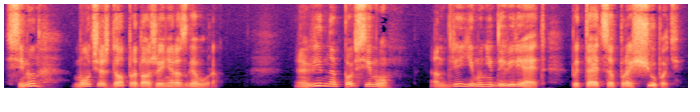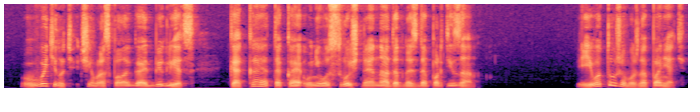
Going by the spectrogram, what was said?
Семен молча ждал продолжения разговора. Видно по всему, Андрей ему не доверяет, пытается прощупать, вытянуть, чем располагает беглец, какая такая у него срочная надобность до партизан. Его тоже можно понять.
